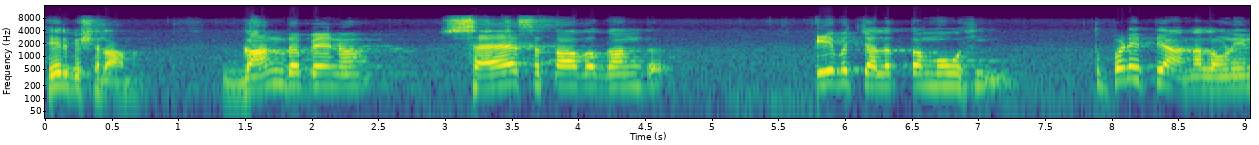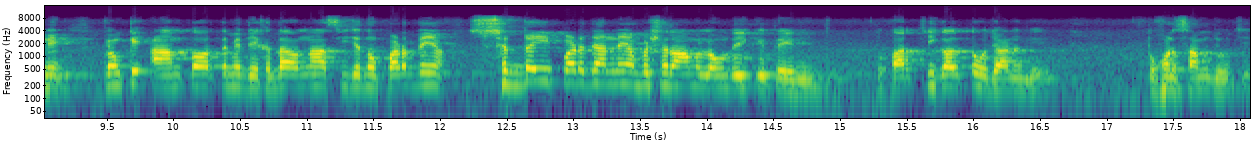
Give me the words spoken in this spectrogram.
ਫਿਰ ਵਿਸ਼ਰਾਮ ਗੰਧ ਬਿਨ ਸੈਸ ਤਵ ਗੰਧ, ਇਵ ਚਲਤ ਮੋਹੀ। ਤੂੰ ਬੜੇ ਧਿਆਨ ਨਾਲ ਲਾਉਣੇ ਨੇ, ਕਿਉਂਕਿ ਆਮ ਤੌਰ ਤੇ ਮੈਂ ਦੇਖਦਾ ਉਹਨਾਂ ਅਸੀਂ ਜਦੋਂ ਪੜ੍ਹਦੇ ਆ ਸਿੱਧਾ ਹੀ ਪੜ ਜਾਂਦੇ ਆ ਵਿਸ਼ਰਾਮ ਲਾਉਂਦੇ ਹੀ ਕਿਤੇ ਨਹੀਂ। ਤੋ ਅਰਥ ਹੀ ਗਲਤ ਹੋ ਜਾਣਗੇ। ਤੂੰ ਹੁਣ ਸਮਝੋ ਜੀ।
